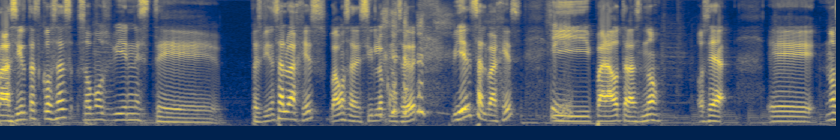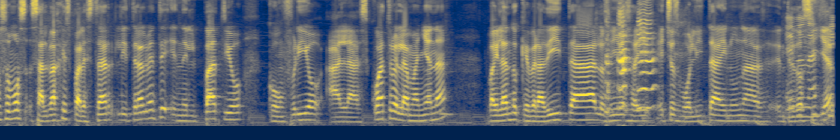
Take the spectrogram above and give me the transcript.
para ciertas cosas somos bien, este, pues bien salvajes, vamos a decirlo como se debe, bien salvajes y para otras no. O sea, eh, no somos salvajes para estar literalmente en el patio con frío a las 4 de la mañana bailando quebradita, los niños ahí hechos bolita en una entre dos sillas.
